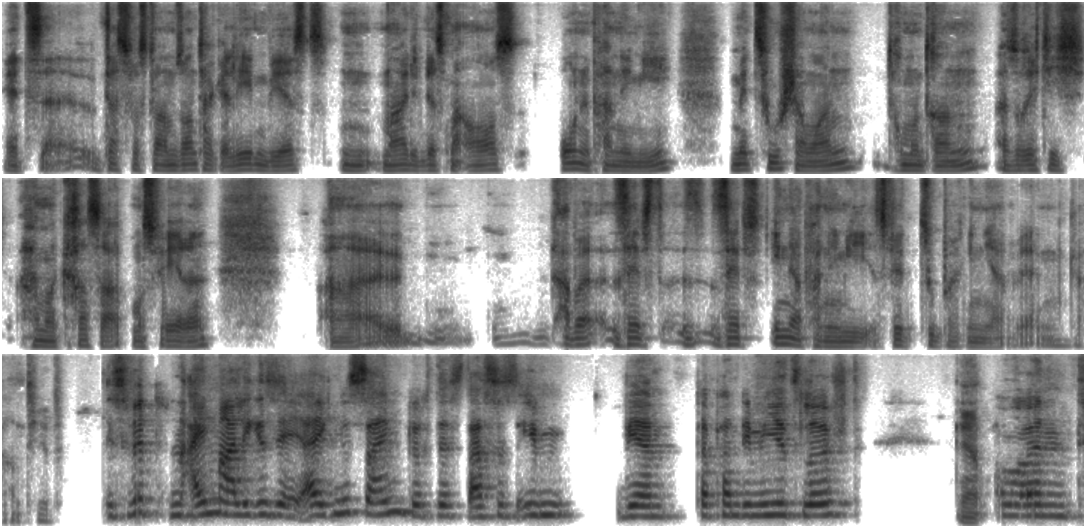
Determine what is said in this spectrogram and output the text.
Jetzt, äh, das, was du am Sonntag erleben wirst, mal dir das mal aus ohne Pandemie, mit Zuschauern drum und dran, also richtig hammerkrasse Atmosphäre. Äh, aber selbst, selbst in der Pandemie, es wird super genial werden, garantiert. Es wird ein einmaliges Ereignis sein, durch das, dass es eben während der Pandemie jetzt läuft. Ja. Und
